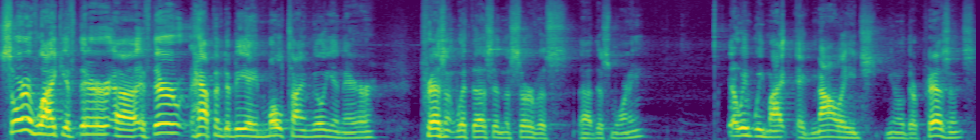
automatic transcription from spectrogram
sort of like if there, uh, if there happened to be a multimillionaire present with us in the service uh, this morning, you know, we, we might acknowledge you know, their presence.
